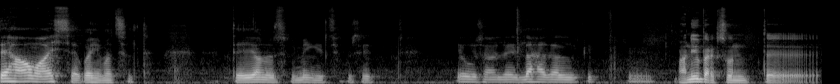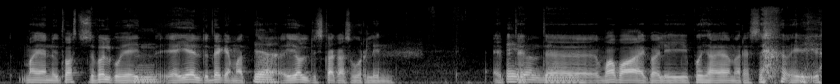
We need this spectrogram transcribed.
teha oma asja põhimõtteliselt. et ei olnud seal mingeid niisuguseid jõusaali olid lähedal. aga Nübergsund, ma jään nüüd vastuse võlgu, jäi mm., jäi eeltöö tegemata Jah. ei olnud vist väga suur linn. et, et olnud, äh, vaba aeg oli Põhja-Jäämeres või,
